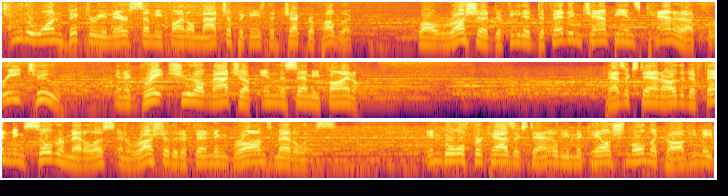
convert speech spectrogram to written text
2 to 1 victory in their semifinal matchup against the Czech Republic, while Russia defeated defending champions Canada 3 2 in a great shootout matchup in the semifinal. Kazakhstan are the defending silver medalists, and Russia the defending bronze medalists. In goal for Kazakhstan, it'll be Mikhail Shmolnikov. He made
